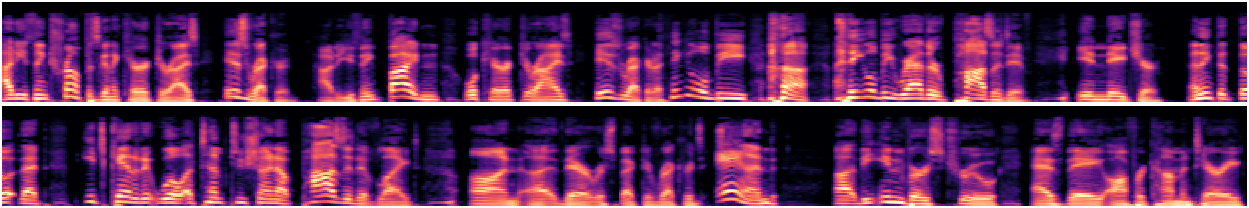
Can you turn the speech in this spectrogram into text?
how do you think Trump is going to characterize his record? How do you think Biden will characterize his record? I think it will be, uh, I think it will be rather positive in nature. I think that th- that each candidate will attempt to shine a positive light on uh, their respective records and uh, the inverse true as they offer commentary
